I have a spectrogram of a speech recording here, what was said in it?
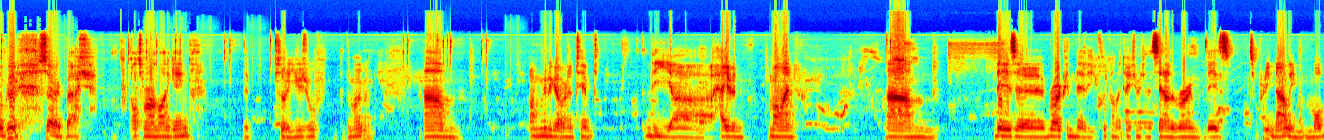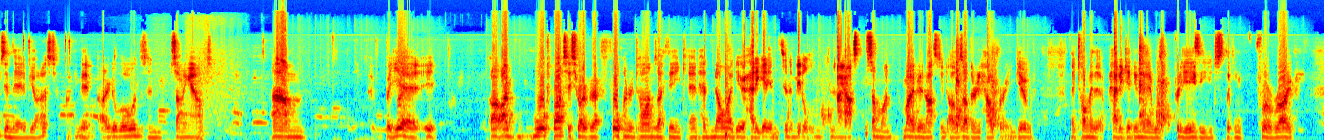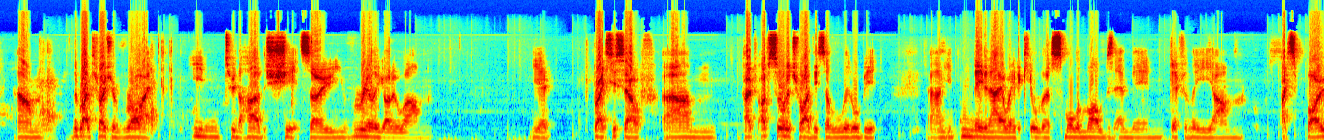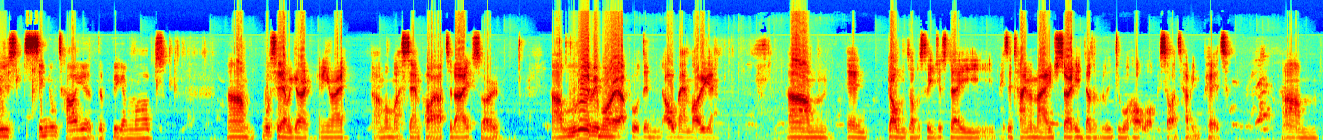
Well, good. So back Ultima Online again. The sort of usual at the moment. Um, I'm going to go and attempt the uh, Haven mine. Um, there's a rope in there that you click on that takes you into the center of the room. There's some pretty gnarly mobs in there, to be honest. I think they're ogre lords and something else. Um, but yeah, it. I, have walked past this rope about 400 times, I think, and had no idea how to get into the middle. And then I asked someone, might have been asked, I was other helper in guild. They told me that how to get in there was pretty easy. You're just looking for a rope. Um, the rope throws you right into the heart of the shit, so you've really got to, um, yeah, brace yourself. Um, I've, I've sort of tried this a little bit um, you need an AoE to kill the smaller mobs and then definitely, um, I suppose, single target the bigger mobs. Um, we'll see how we go anyway. I'm on my Sampire today, so a little bit more output than Old Man Logan. Um, and Golden's obviously just a he's a tamer mage, so he doesn't really do a whole lot besides having pets. Um,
